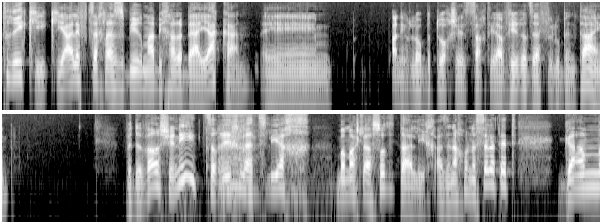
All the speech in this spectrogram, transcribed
טריקי, כי א' צריך להסביר מה בכלל הבעיה כאן, אה, אני לא בטוח שהצלחתי להבהיר את זה אפילו בינתיים. ודבר שני, צריך להצליח ממש לעשות את התהליך. אז אנחנו ננסה לתת, גם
